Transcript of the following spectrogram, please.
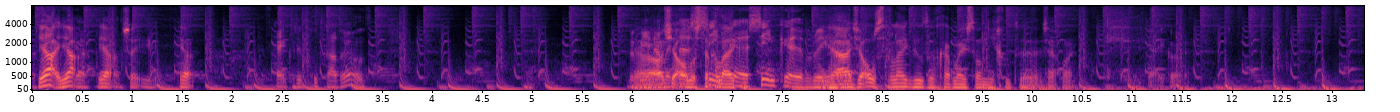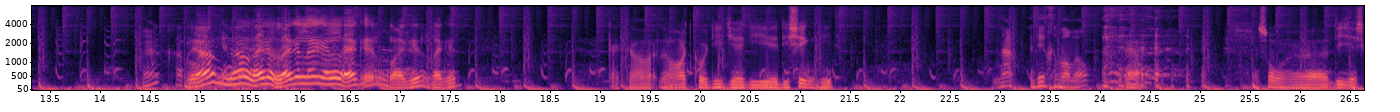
Ja, ja, Ja. ja, zeker. Ja. Kijken of dit goed gaat. We Ja, als je eh, alles tegelijk- eh, sync, eh, proberen. ja, als je alles tegelijk doet, dan gaat het meestal niet goed, eh, zeg maar. Kijk hoor. Ja, gaat Ja, nou, lekker, lekker, lekker, lekker, lekker, lekker. Kijk, de, de hardcore DJ die, eh, die zingt niet. Nou, in dit geval wel. Ja. Sommige eh, DJ's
